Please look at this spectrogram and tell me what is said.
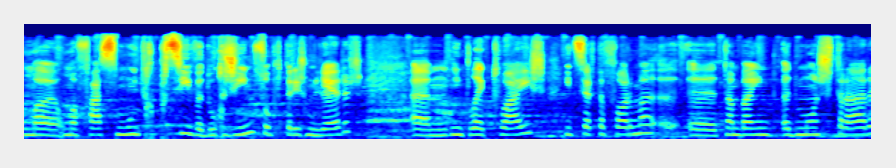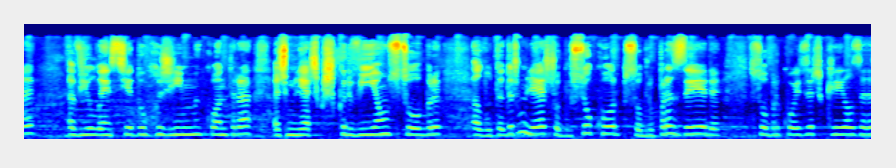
uma, uma face muito repressiva do regime sobre três mulheres um, intelectuais e de certa forma uh, uh, também a demonstrar a violência do regime contra as mulheres que escreviam sobre a luta das mulheres, sobre o seu corpo, sobre o prazer, sobre coisas que, eles, uh,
